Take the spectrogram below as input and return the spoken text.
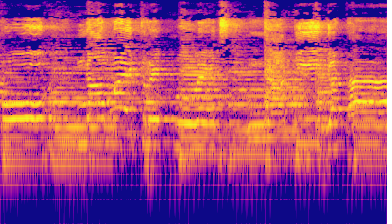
ko nga may triplets nga igatas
